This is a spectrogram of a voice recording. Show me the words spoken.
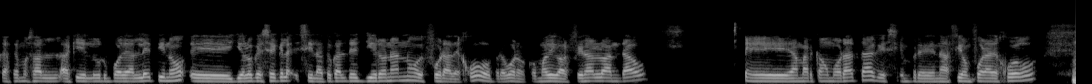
que hacemos aquí el grupo de Atleti, ¿no? Eh, yo lo que sé que si la toca el de Girona no es fuera de juego, pero bueno, como digo, al final lo han dado. Eh, ha marcado Morata, que siempre nació en fuera de juego. Mm.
